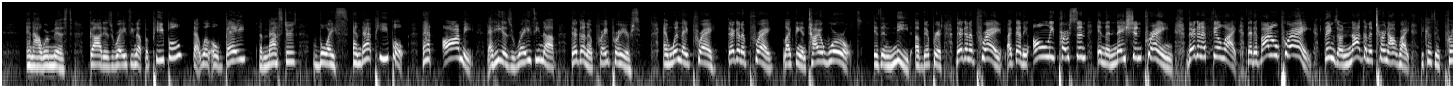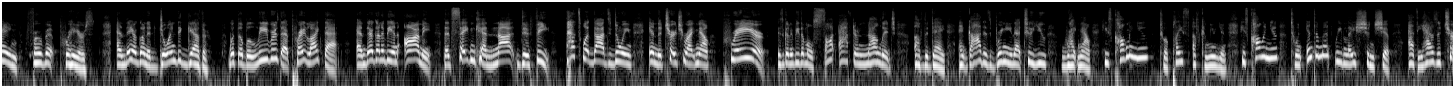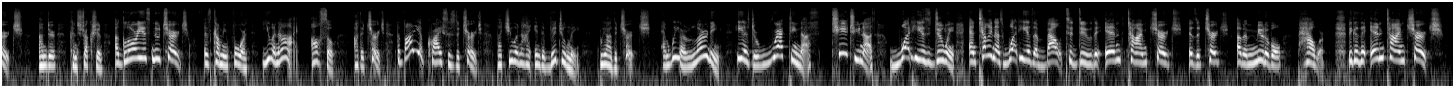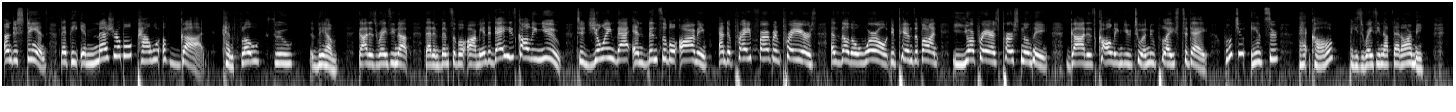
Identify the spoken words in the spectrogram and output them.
in our midst? God is raising up a people that will obey the Master's voice. And that people, that army that He is raising up, they're going to pray prayers. And when they pray, they're going to pray like the entire world is in need of their prayers. They're going to pray like they're the only person in the nation praying. They're going to feel like that if I don't pray, things are not going to turn out right because they're praying fervent prayers. And they are going to join together with the believers that pray like that. And they're going to be an army that Satan cannot defeat. That's what God's doing in the church right now. Prayer is going to be the most sought after knowledge of the day. And God is bringing that to you right now. He's calling you to a place of communion. He's calling you to an intimate relationship as He has a church under construction. A glorious new church is coming forth. You and I also are the church. The body of Christ is the church, but you and I individually, we are the church. And we are learning. He is directing us teaching us what he is doing and telling us what he is about to do. The end time church is a church of immutable power because the end time church understands that the immeasurable power of God can flow through them. God is raising up that invincible army. And today He's calling you to join that invincible army and to pray fervent prayers as though the world depends upon your prayers personally. God is calling you to a new place today. Won't you answer that call? He's raising up that army.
